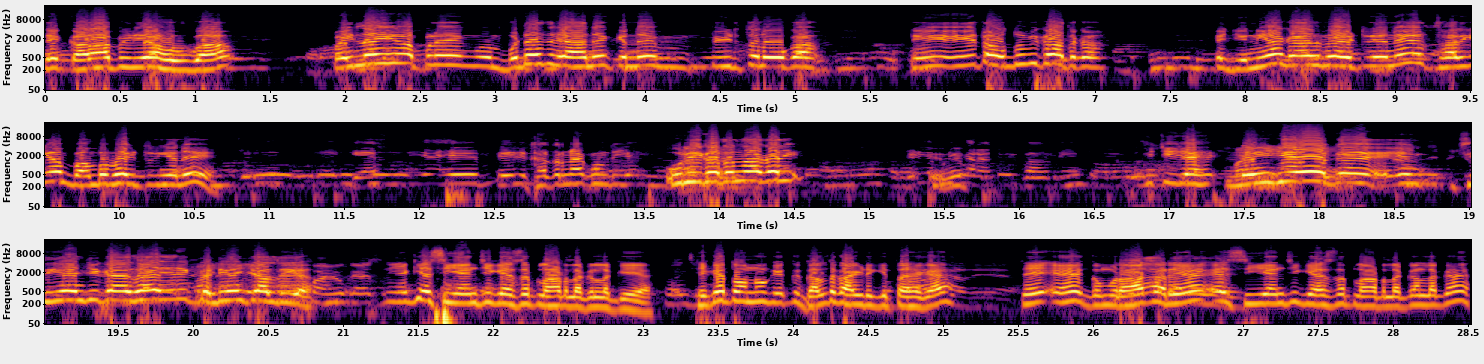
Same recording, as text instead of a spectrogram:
ਤੇ ਕਾਲਾ ਪੀਲੀਆ ਹੋਊਗਾ। ਪਹਿਲਾਂ ਹੀ ਆਪਣੇ ਬੁੱਢੇ ਦਰਿਆ ਨੇ ਕਿੰਨੇ ਪੀੜਤ ਲੋਕ ਆ। ਤੇ ਇਹ ਤਾਂ ਉਦੋਂ ਵੀ ਘਾਤਕ ਆ। ਇਹ ਜਿੰਨੀਆਂ ਗੈਸ ਫੈਕਟਰੀਆਂ ਨੇ ਸਾਰੀਆਂ ਬੰਬ ਫੈਕਟਰੀਆਂ ਨੇ। ਜਿਹੜੀ ਗੈਸ ਹੁੰਦੀ ਹੈ ਇਹ ਇਹ ਖਤਰਨਾਕ ਹੁੰਦੀ ਹੈ। ਪੂਰੀ ਖਤਰਨਾਕ ਆ ਜੀ। ਜਿਹੜੀ ਆਪਣੇ ਘਰਾਂ 'ਚ ਵੀ ਬਲਦੀ ਹੈ ਜਿਵੇਂ ਉਹੀ ਚੀਜ਼ ਹੈ ਇਹ। ਨਹੀਂ ਜੀ ਇਹ ਸੀਐਨਜੀ ਗੈਸ ਹੈ ਜਿਹੜੀ ਗੱਡੀਆਂ 'ਚ ਚੱਲਦੀ ਆ। ਬਾਇਓਗੈਸ ਨਹੀਂ ਹੈ ਕਿ ਸੀਐਨਜੀ ਗੈਸ ਦੇ ਪਲਾਂਟ ਲੱਗਣ ਲੱਗੇ ਆ। ਠੀਕ ਹੈ ਤੁਹਾਨੂੰ ਇੱਕ ਗਲਤ ਗਾਈਡ ਕੀਤਾ ਹੈਗਾ ਤੇ ਇਹ ਗੁੰਮਰਾਹ ਕਰ ਰਿਹਾ ਇਹ ਸੀਐਨਜੀ ਗੈਸ ਦਾ ਪਲਾਂਟ ਲੱਗਣ ਲੱਗਾ ਹੈ।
